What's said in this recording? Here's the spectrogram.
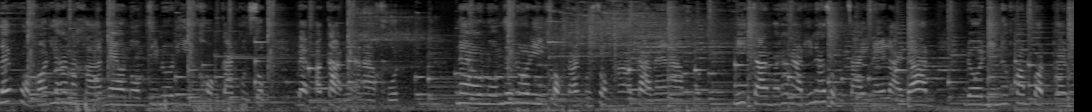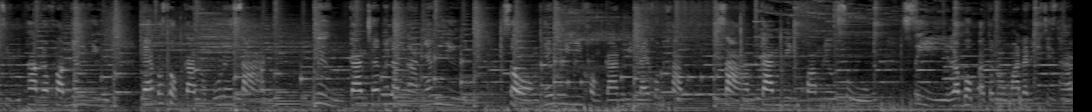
และหัวข้อที่ 5 นะคะ แนวโน้มเทคโนโลยีของการขนส่งแบบอากาศในอนาคต แนวโน้มเทคโนโลยีของการขนส่งทางอากาศในอนาคต มีการพัฒนาที่น่าสนใจในหลายด้าน โดยเน้นทั้งความปลอดภัยประสิทธิภาพและความยั่งยืน และประสบการณ์ของผู้โดยสาร 1. การใช้พลังงานยั่งยืน 2. เทคโนโลยีของการบินไร้คนขับ 3. การบินความเร็วสูง 4. ระบบอัตโนมัติและดิจิทัล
